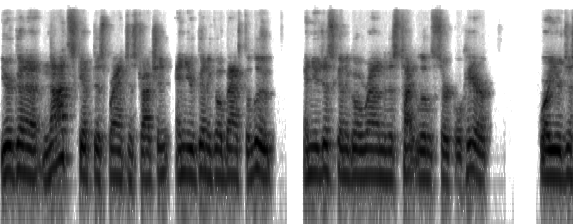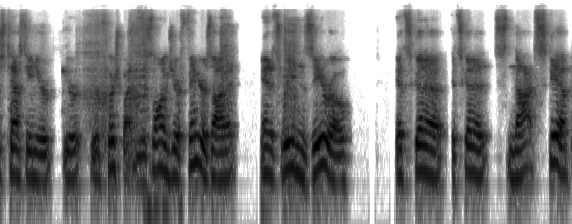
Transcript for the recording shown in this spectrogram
you're going to not skip this branch instruction and you're going to go back to loop and you're just going to go around in this tight little circle here where you're just testing your, your, your push button. As long as your finger's on it and it's reading zero, it's to, it's to not skip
